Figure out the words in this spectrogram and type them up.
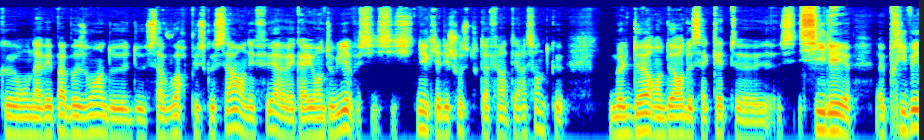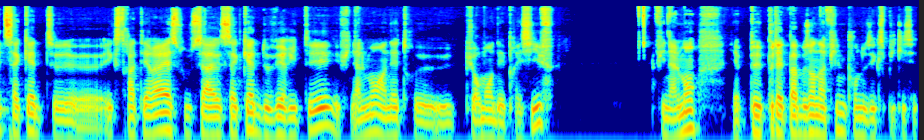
qu'on n'avait pas besoin de, savoir plus que ça, en effet, avec I Want to Believe, si, si, ce n'est qu'il y a des choses tout à fait intéressantes, que Mulder, en dehors de sa quête, s'il est privé de sa quête extraterrestre ou sa, quête de vérité, est finalement un être purement dépressif, finalement, il n'y a peut-être pas besoin d'un film pour nous expliquer ça.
